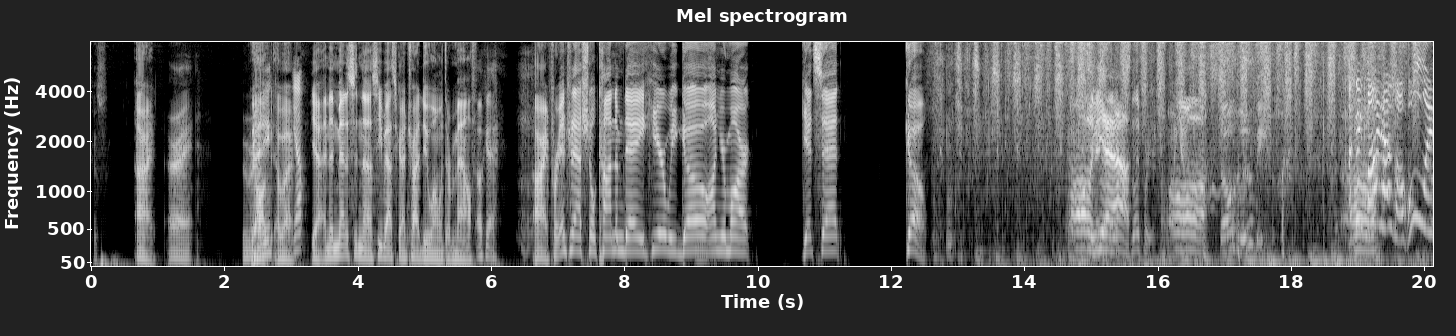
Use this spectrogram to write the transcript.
'Cause- All right. All right. We We all- ready? all right. Yep. Yeah, and then Menace uh, Sebas are gonna try to do one with their mouth. Okay. All right, for International Condom Day, here we go. On your mark, get set, go. Oh And it- yeah. it's slippery. Oh, my God. So looby. I think uh-huh. mine has a hole in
